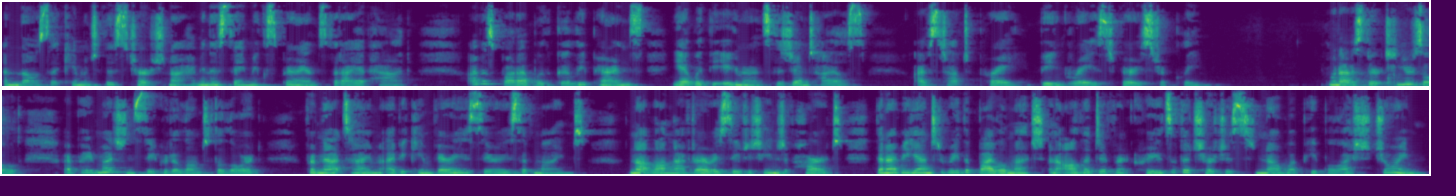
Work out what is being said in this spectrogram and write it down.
and those that came into this church not having the same experience that I have had. I was brought up with goodly parents, yet with the ignorance of the Gentiles. I was taught to pray, being raised very strictly. When I was thirteen years old, I prayed much in secret alone to the Lord. From that time I became very serious of mind. Not long after I received a change of heart, then I began to read the Bible much and all the different creeds of the churches to know what people I should join.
